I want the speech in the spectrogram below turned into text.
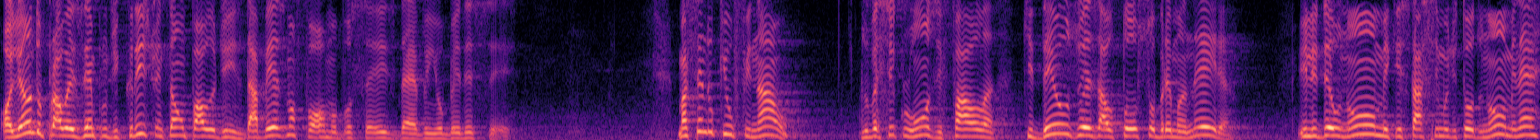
Olhando para o exemplo de Cristo, então Paulo diz: da mesma forma vocês devem obedecer. Mas sendo que o final do versículo 11 fala que Deus o exaltou sobremaneira e lhe deu o nome que está acima de todo nome, né?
